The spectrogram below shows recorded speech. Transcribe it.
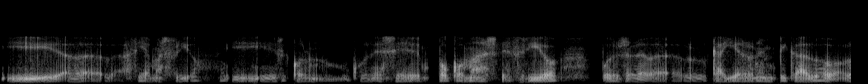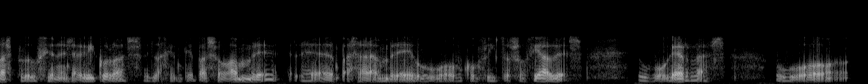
y eh, hacía más frío. Y con, con, ese poco más de frío pues eh, cayeron en picado las producciones agrícolas la gente pasó hambre al pasar hambre hubo conflictos sociales hubo guerras hubo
